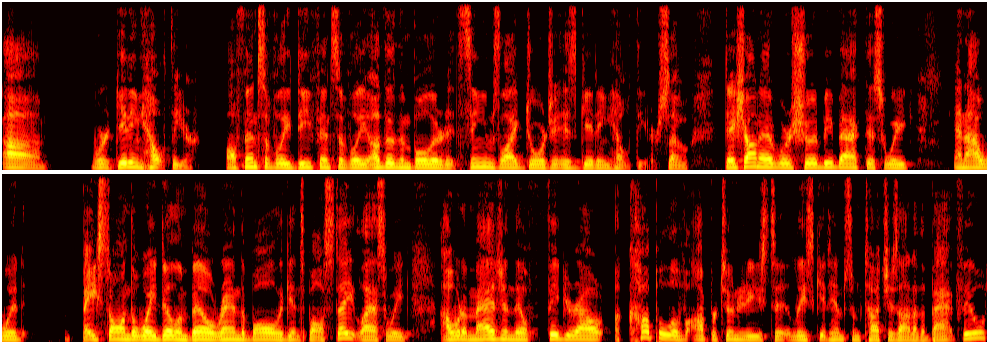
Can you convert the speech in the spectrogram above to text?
Uh, we're getting healthier offensively, defensively, other than Bullard, it seems like Georgia is getting healthier. So Daijun Edwards should be back this week. And I would, based on the way Dillon Bell ran the ball against Ball State last week, I would imagine they'll figure out a couple of opportunities to at least get him some touches out of the backfield.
